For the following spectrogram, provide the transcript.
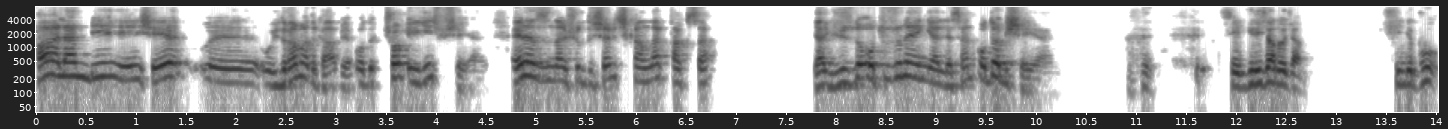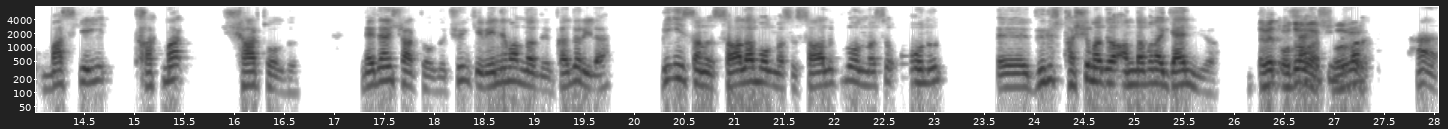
halen bir e, şeye e, uyduramadık abi. O da çok ilginç bir şey yani. En azından şu dışarı çıkanlar taksa ya yüzde otuzunu engellesen o da bir şey yani. Sevgili Can Hocam, şimdi bu maskeyi takmak şart oldu. Neden şart oldu? Çünkü benim anladığım kadarıyla bir insanın sağlam olması, sağlıklı olması onun e, virüs taşımadığı anlamına gelmiyor. Evet o da Sen var. Doğru. bana- ha,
